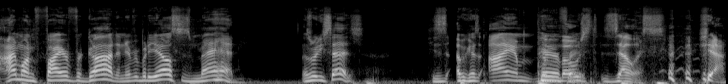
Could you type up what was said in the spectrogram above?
I'm on fire for God, and everybody else is mad." That's what he says. He's because I am the Paraphrase. most zealous. yeah,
